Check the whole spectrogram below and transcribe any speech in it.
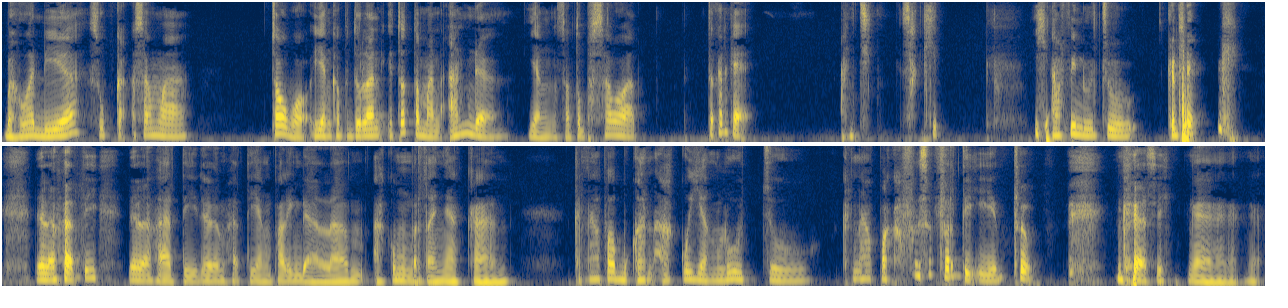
bahwa dia suka sama cowok yang kebetulan itu teman Anda yang satu pesawat. Itu kan kayak anjing sakit. Ih Alvin lucu. Karena dalam hati dalam hati dalam hati yang paling dalam aku mempertanyakan kenapa bukan aku yang lucu? Kenapa kamu seperti itu? Enggak sih enggak enggak enggak.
